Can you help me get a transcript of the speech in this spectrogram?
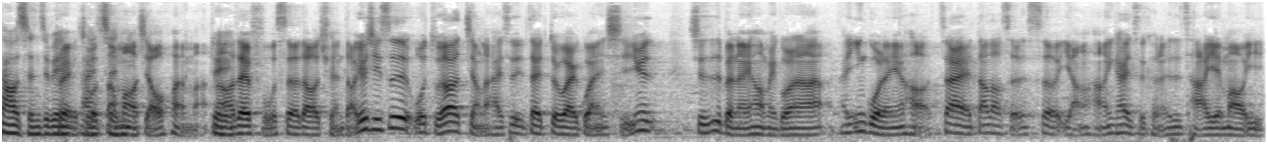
大澳城这边对做商贸交换嘛，然后再辐射到全岛。尤其是我主要讲的还是在对外关系，因为。其实日本人也好，美国人啊，还英国人也好，在大稻埕设洋行，一开始可能是茶叶贸易，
